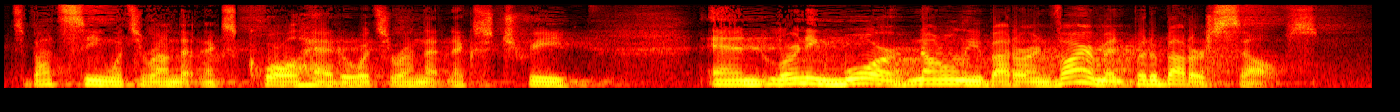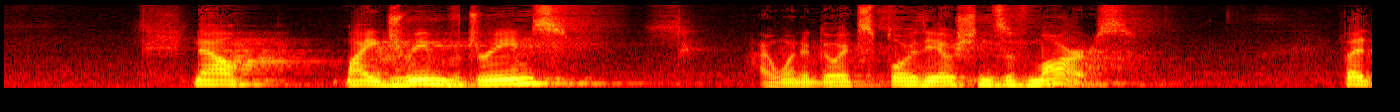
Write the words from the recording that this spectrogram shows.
It's about seeing what's around that next coral head or what's around that next tree and learning more not only about our environment but about ourselves. Now, my dream of dreams I want to go explore the oceans of Mars. But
